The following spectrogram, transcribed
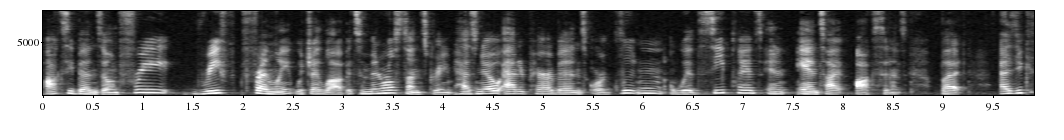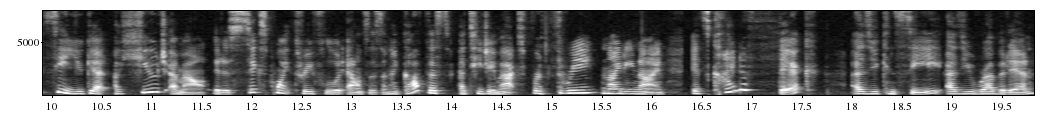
oxybenzone free, reef friendly, which I love. It's a mineral sunscreen, has no added parabens or gluten with sea plants and antioxidants. But as you can see, you get a huge amount. It is 6.3 fluid ounces, and I got this at TJ Maxx for $3.99. It's kind of thick, as you can see, as you rub it in,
